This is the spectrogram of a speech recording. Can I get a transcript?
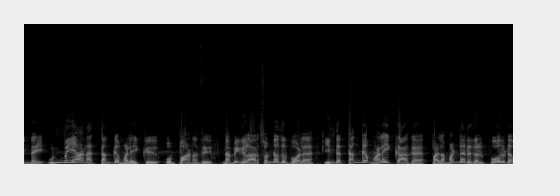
எண்ணெய் உண்மையான தங்கமலைக்கு ஒப்பானது. நபிகளார் சொன்னது போல இந்த தங்கமலைக்காக பல மன்னர்கள் போரிட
